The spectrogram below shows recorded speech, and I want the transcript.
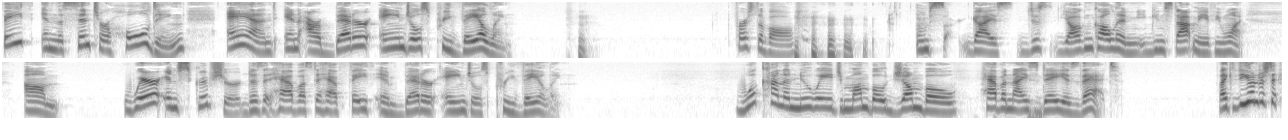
faith in the center holding and in our better angels prevailing. First of all, I'm sorry, guys, just y'all can call in. You can stop me if you want. Um, where in scripture does it have us to have faith in better angels prevailing? What kind of new age mumbo jumbo have a nice day is that? Like, do you understand?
